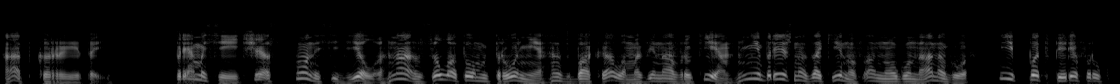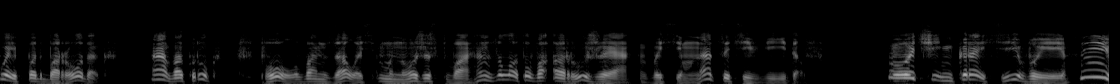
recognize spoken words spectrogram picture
открытой. Прямо сейчас он сидел на золотом троне с бокалом вина в руке, небрежно закинув ногу на ногу и подперев рукой подбородок, а вокруг в пол вонзалось множество золотого оружия 18 видов. Очень красивый и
